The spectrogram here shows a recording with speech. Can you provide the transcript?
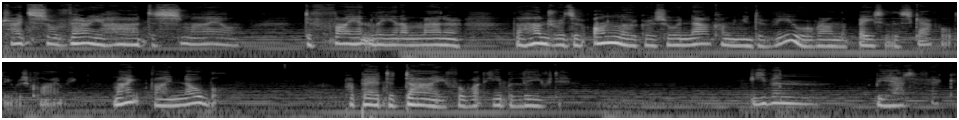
tried so very hard to smile defiantly in a manner the hundreds of onlookers who were now coming into view around the base of the scaffold he was climbing might find noble, prepared to die for what he believed in even beatific.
